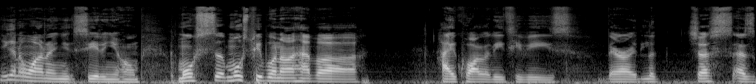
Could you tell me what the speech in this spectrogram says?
you're gonna want to see it in your home. Most uh, most people now have uh, high quality TVs. They are look just as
